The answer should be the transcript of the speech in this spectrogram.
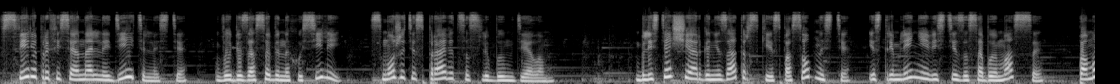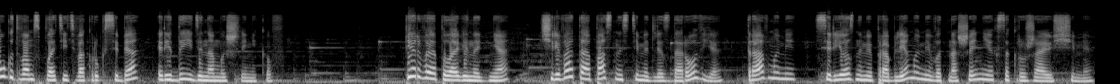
В сфере профессиональной деятельности вы без особенных усилий сможете справиться с любым делом. Блестящие организаторские способности и стремление вести за собой массы помогут вам сплотить вокруг себя ряды единомышленников. Первая половина дня чревата опасностями для здоровья, травмами, серьезными проблемами в отношениях с окружающими.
